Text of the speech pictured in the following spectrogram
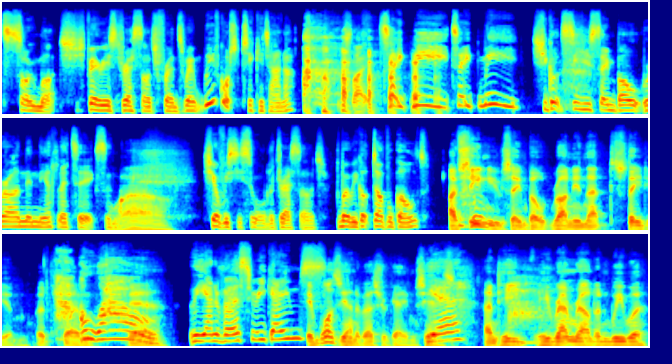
so much. Various dressage friends went, We've got a ticket, Anna. I was like, Take me, take me. She got to see Usain Bolt run in the athletics. And wow. She obviously saw all the dressage where we got double gold. I've seen Usain Bolt run in that stadium. but um, Oh, wow. Yeah. The anniversary games? It was the anniversary games, yes. Yeah. And he, he ran round and we were,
